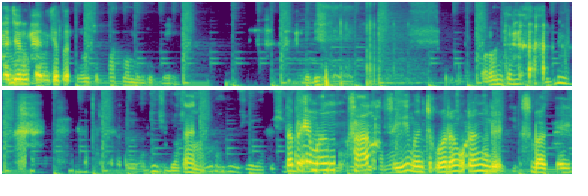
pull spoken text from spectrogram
ngajuin band gitu. terlalu cepat membentuk band. Jadi orang kan Eh. Tapi emang salah sih mencek orang-orang nggak sebagai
